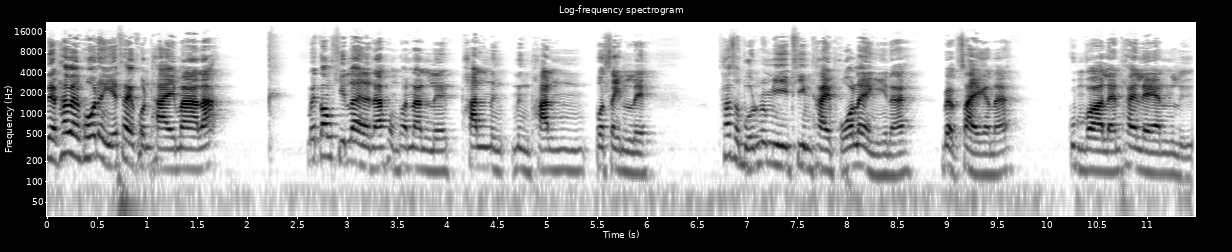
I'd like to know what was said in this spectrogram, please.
เนี่ยถ้าไปโพสอย่างเงี้ยใส่คนไทยมาละ ไม่ต้องคิดอะไรเลยนะ ผมพนันเลยพันหนึ่งหนึ่งพันเปอร์เซ็นเลย ถ้าสมมติมันมีทีมไทยโพสอะไรอย่างงี้นะ แบบใส่กันนะ กลุ่มวาแลนไทยแลนด์หรือ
